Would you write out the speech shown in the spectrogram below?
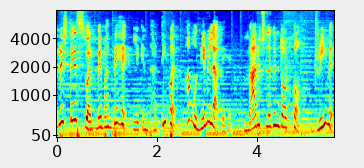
रिश्ते स्वर्ग में बनते हैं लेकिन धरती पर हम उन्हें मिलाते हैं marriage Lagan dot com dream it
